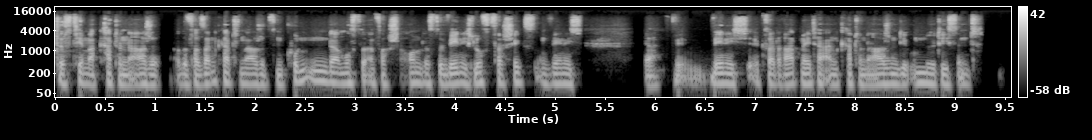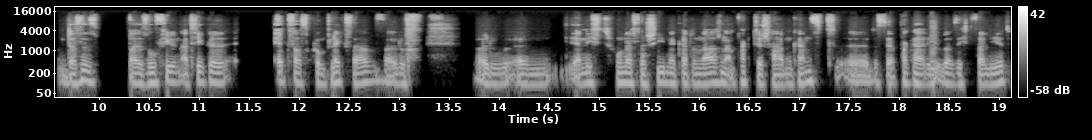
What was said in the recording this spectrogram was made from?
das Thema Kartonage, also Versandkartonage zum Kunden. Da musst du einfach schauen, dass du wenig Luft verschickst und wenig ja, wenig Quadratmeter an Kartonagen, die unnötig sind. Und das ist bei so vielen Artikeln etwas komplexer, weil du weil du ähm, ja nicht 100 verschiedene Kartonagen am Packtisch haben kannst, äh, dass der Packer die Übersicht verliert.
